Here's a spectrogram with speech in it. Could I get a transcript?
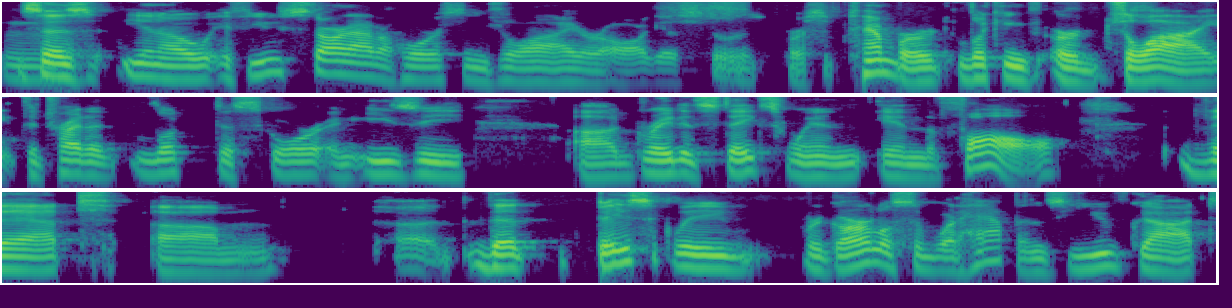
Mm. He says, you know, if you start out a horse in July or August or, or September looking or July to try to look to score an easy uh, graded stakes win in the fall, that um, uh, that basically, regardless of what happens, you've got.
